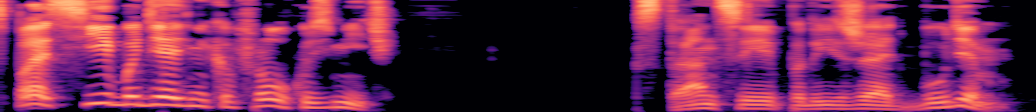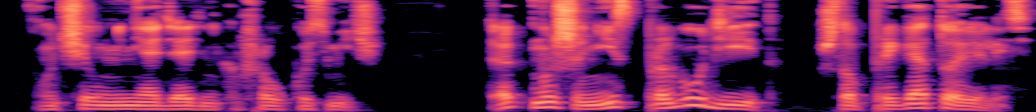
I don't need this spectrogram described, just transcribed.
Спасибо, дяденька Фрол Кузьмич. К станции подъезжать будем? Учил меня дяденька Фрол Кузьмич. Так машинист прогудит, чтоб приготовились.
